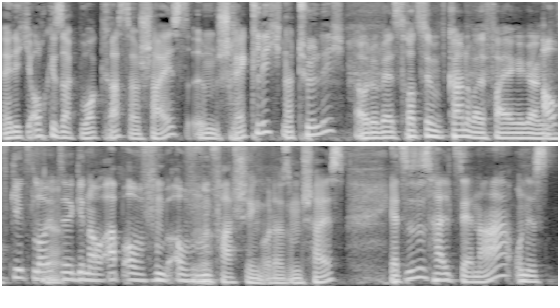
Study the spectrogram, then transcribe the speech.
hätte ich auch gesagt, boah, krasser Scheiß, ähm, schrecklich natürlich. Aber du wärst trotzdem Karneval feiern gegangen. Auf geht's, Leute, ja. genau, ab auf, auf ja. Fasching oder so ein Scheiß. Jetzt ist es halt sehr nah und es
